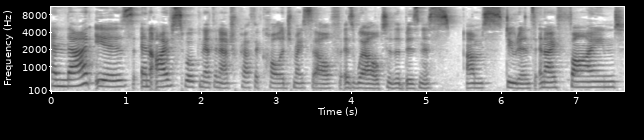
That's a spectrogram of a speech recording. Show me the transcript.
And that is, and I've spoken at the Naturopathic College myself as well to the business um, students, and I find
